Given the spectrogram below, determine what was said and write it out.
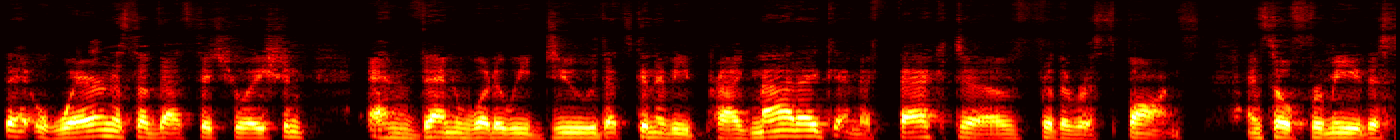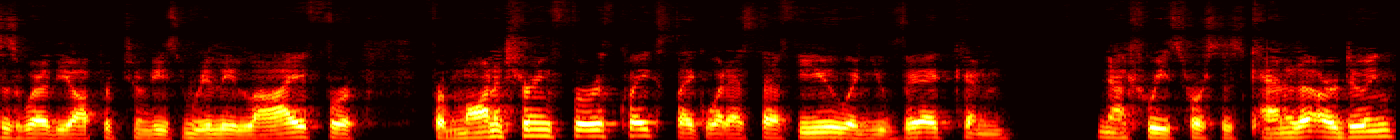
the awareness of that situation, and then what do we do that's going to be pragmatic and effective for the response. And so for me, this is where the opportunities really lie for for monitoring for earthquakes, like what SFU and UVic and Natural Resources Canada are doing,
